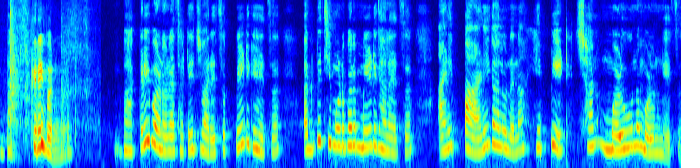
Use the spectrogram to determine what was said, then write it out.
भाकरी बनवूयात. भाकरी बनवण्यासाठी ज्वारीचं पीठ घ्यायचं अगदी चिमूटभर मीठ घालायचं आणि पाणी घालून आहे ना हे पीठ छान मळून मळून घ्यायचं.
